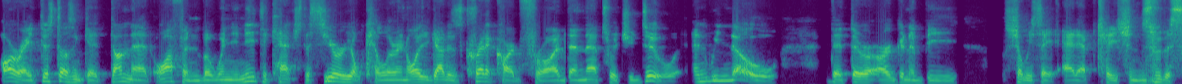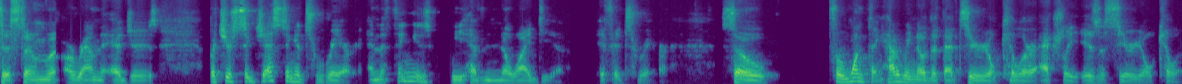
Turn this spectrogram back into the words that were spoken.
all right, this doesn't get done that often, but when you need to catch the serial killer and all you got is credit card fraud, then that's what you do. And we know that there are going to be shall we say, adaptations of the system around the edges. But you're suggesting it's rare. And the thing is, we have no idea if it's rare. So, for one thing, how do we know that that serial killer actually is a serial killer?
